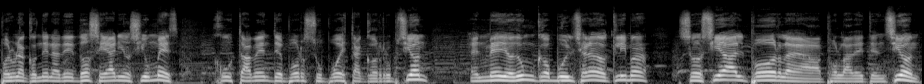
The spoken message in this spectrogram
por una condena de 12 años y un mes justamente por supuesta corrupción en medio de un convulsionado clima social por la, por la detención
